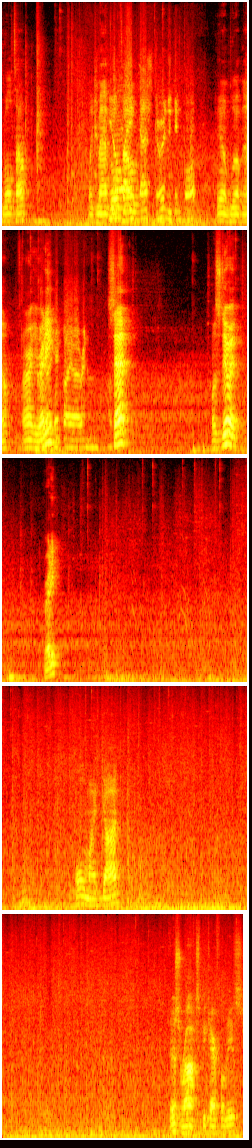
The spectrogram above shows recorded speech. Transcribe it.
Volatile. Like mad You know, volatile. dashed through it and it didn't. You know, it blew up now. Alright, you ready? hit by a random. Set. Let's do it. Ready? Oh my god. There's rocks, be careful of these.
